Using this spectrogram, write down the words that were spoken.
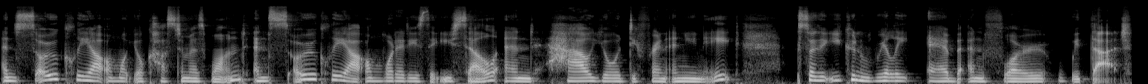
and so clear on what your customers want and so clear on what it is that you sell and how you're different and unique so that you can really ebb and flow with that.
